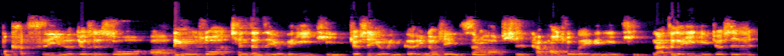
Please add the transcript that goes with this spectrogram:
不可思议的，就是说，呃，例如说前阵子有个议题，就是有一个运动心理咨商老师，他抛出了一个议题。那这个议题就是，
